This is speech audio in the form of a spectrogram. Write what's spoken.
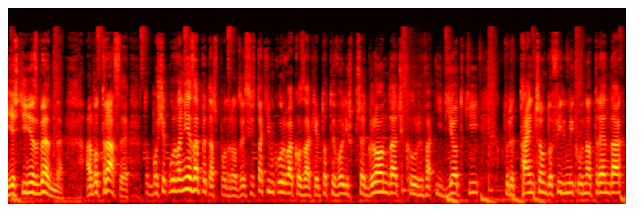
jeśli niezbędne, albo trasę, to bo się kurwa nie zapytasz po drodze, jesteś takim kurwa kozakiem, to ty wolisz przeglądać kurwa idiotki, które tańczą do filmików na trendach,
